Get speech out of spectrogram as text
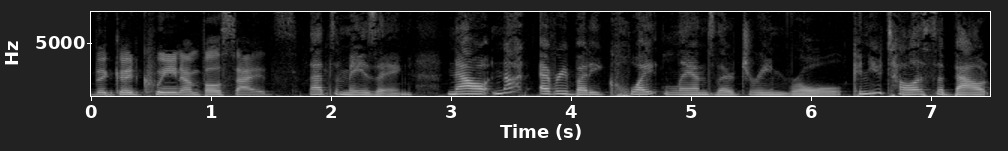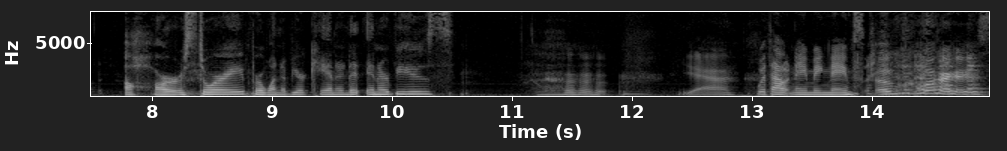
the good queen on both sides That's amazing. Now, not everybody quite lands their dream role. Can you tell us about a horror story for one of your candidate interviews? yeah Without naming names. of course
